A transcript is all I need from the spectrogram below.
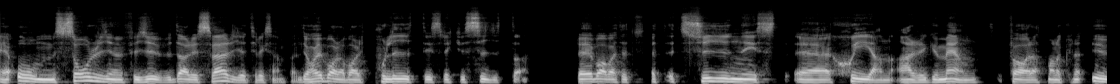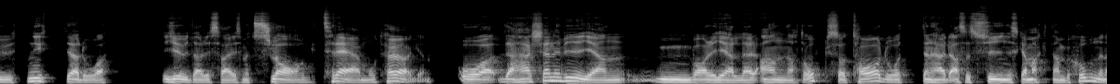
eh, omsorgen för judar i Sverige till exempel, det har ju bara varit politiskt rekvisita. Det har ju bara varit ett, ett, ett cyniskt eh, skenargument för att man har kunnat utnyttja då judar i Sverige som ett slagträ mot högen. Och Det här känner vi igen mm, vad det gäller annat också. Ta då den här alltså, cyniska maktambitionen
